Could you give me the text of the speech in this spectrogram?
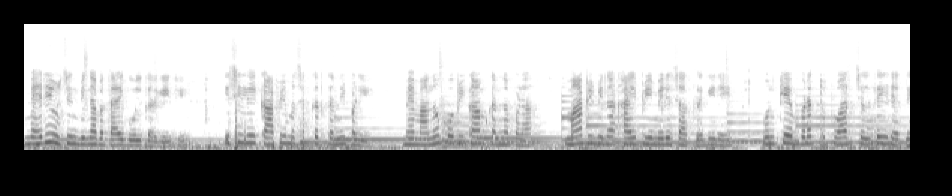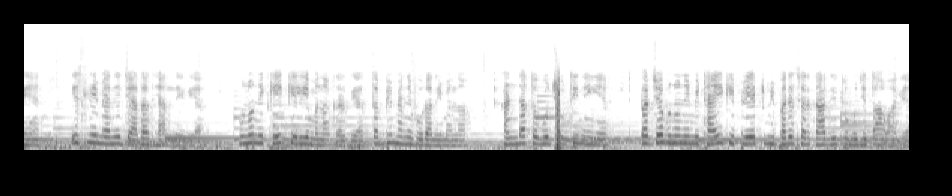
मेहरी उस दिन बिना बताए गोल कर गई थी। इसीलिए काफ़ी मशक्क़त करनी पड़ी। मेहमानों को भी काम करना पड़ा। माँ भी बिना खाए पिए मेरे साथ लगी रही। उनके व्रत उपवास चलते ही रहते हैं, इसलिए मैंने ज़्यादा ध्यान नहीं दिया। उन्होंने केक के लिए मना कर दिया, तब भी मैंने बुरा नहीं माना। अंडा तो वो छूती नहीं है, पर जब उन्होंने मिठाई की प्लेट भी परे सरका दी तो मुझे ताव आ गया।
